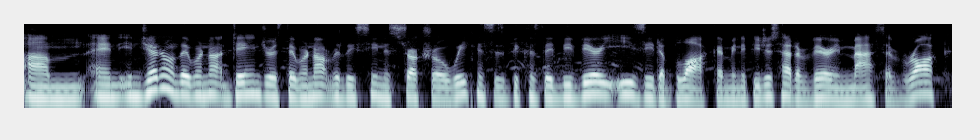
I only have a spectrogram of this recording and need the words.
um, and in general, they were not dangerous. They were not really seen as structural weaknesses because they'd be very easy to block. I mean, if you just had a very massive rock,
